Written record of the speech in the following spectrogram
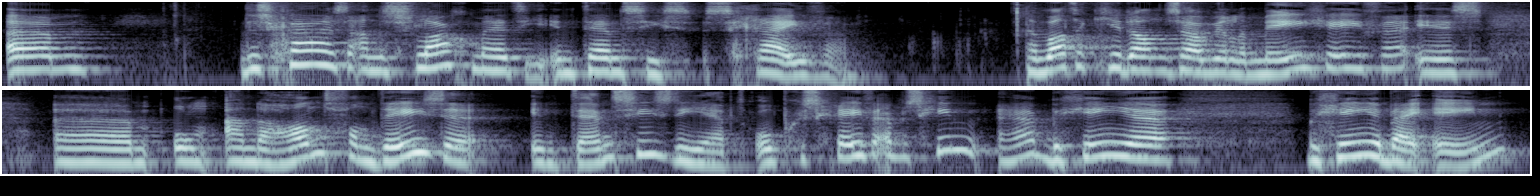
Um, dus ga eens aan de slag met die intenties schrijven. En wat ik je dan zou willen meegeven is um, om aan de hand van deze intenties die je hebt opgeschreven, en misschien hè, begin, je, begin je bij één,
